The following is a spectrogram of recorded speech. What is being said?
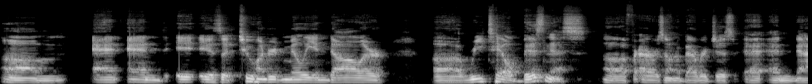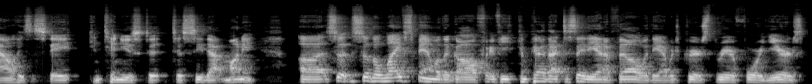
um, and and it is a two hundred million dollar uh, retail business uh, for Arizona Beverages, and, and, now his estate continues to to see that money. Uh, so, so the lifespan with a golfer, if you compare that to say the NFL, where the average career is three or four years,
